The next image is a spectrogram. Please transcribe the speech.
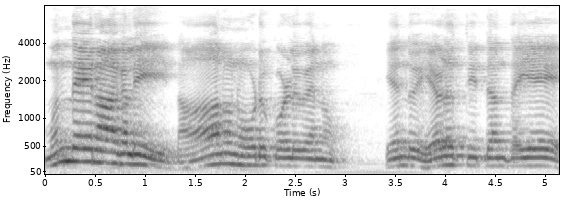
ಮುಂದೇನಾಗಲಿ ನಾನು ನೋಡಿಕೊಳ್ಳುವೆನು ಎಂದು ಹೇಳುತ್ತಿದ್ದಂತೆಯೇ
